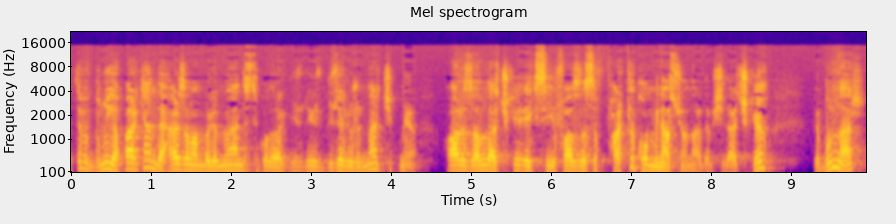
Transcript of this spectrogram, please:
E tabii bunu yaparken de her zaman böyle mühendislik olarak %100 güzel ürünler çıkmıyor. Arızalılar çıkıyor, eksiği fazlası farklı kombinasyonlarda bir şeyler çıkıyor. Ve bunlar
